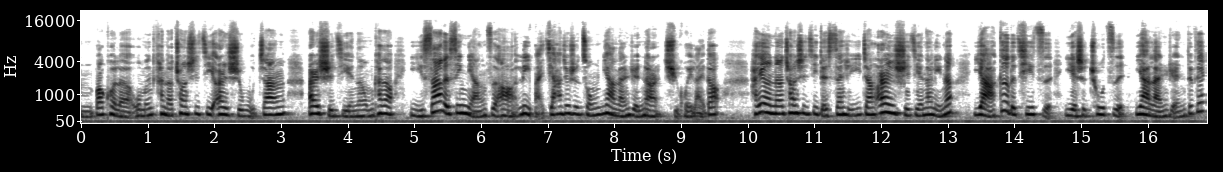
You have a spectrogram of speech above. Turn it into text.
嗯，包括了我们看到创世纪二十五章二十节呢，我们看到以撒的新娘子啊，利百加就是从亚兰人那儿娶回来的。还有呢，创世纪的三十一章二十节那里呢，雅各的妻子也是出自亚兰人，对不对？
